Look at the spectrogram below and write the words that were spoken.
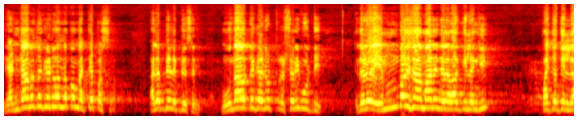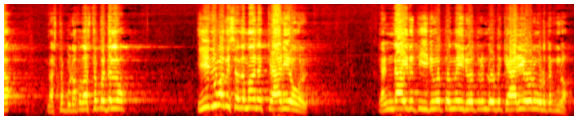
രണ്ടാമത്തെ ഗഡു വന്നപ്പോൾ മറ്റേ പ്രശ്നം. അലഭ്യ ലഭ്യശ്രീ മൂന്നാമത്തെ ഗഡു ട്രഷറി പൂട്ടി. ഇതൊരു എൺപത് ശതമാനം ചെലവാക്കിയില്ലെങ്കിൽ പറ്റത്തില്ല. നഷ്ടപ്പെടും. അപ്പൊ നഷ്ടപ്പെട്ടല്ലോ. ഇരുപത് ശതമാനം ക്യാരി ഓവർ രണ്ടായിരത്തി ഇരുപത്തി ഒന്ന് ഇരുപത്തിരണ്ട് തൊട്ട് ക്യാരി ഓവർ കൊടുത്തിട്ടുണ്ടോ?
